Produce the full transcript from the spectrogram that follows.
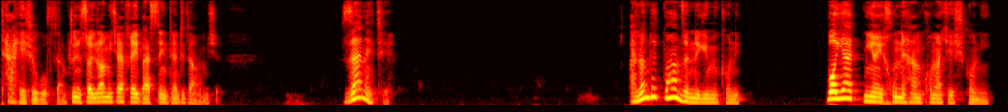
تهشو گفتم. تو اینستاگرام میچرخه بسته اینترنتی تمام میشه. زنته. الان دارید با هم زندگی می‌کنید. باید میای خونه هم کمکش کنی.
